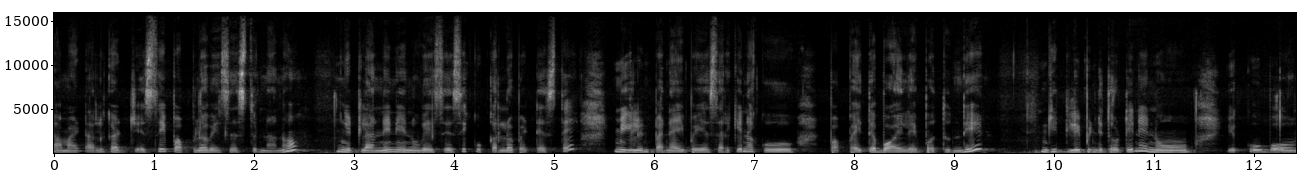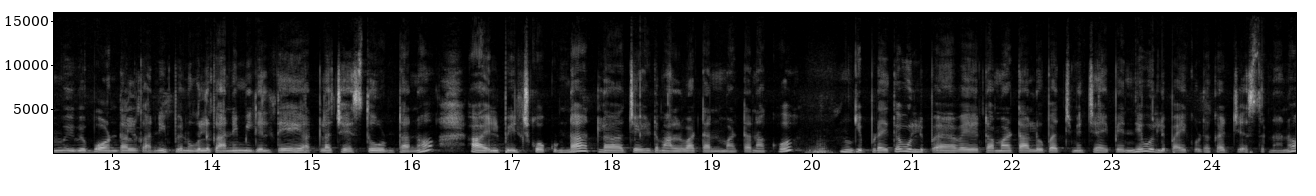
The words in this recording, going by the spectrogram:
టమాటాలు కట్ చేసి పప్పులో వేసేస్తున్నాను. ఇట్లా అన్నీ నేను వేసేసి కుక్కర్లో పెట్టేస్తే మిగిలిన పని అయిపోయేసరికి నాకు పప్పు అయితే బాయిల్ అయిపోతుంది. ఇడ్లీ పిండితోటి నేను ఎక్కువ బో ఇవి బోండాలు కానీ పెనుగులు కానీ మిగిలితే అట్లా చేస్తూ ఉంటాను. ఆయిల్ పీల్చుకోకుండా అట్లా చేయడం అలవాటు అనమాట నాకు. ఇప్పుడైతే ఉల్లిపాయ టమాటాలు పచ్చిమిర్చి అయిపోయింది. ఉల్లిపాయ కూడా కట్ చేస్తున్నాను.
